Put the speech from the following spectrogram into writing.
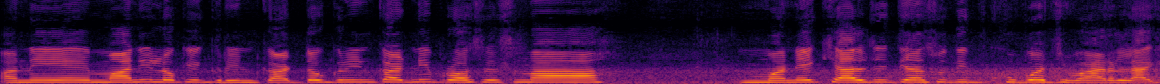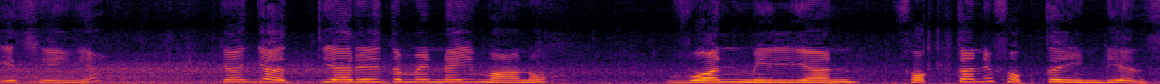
અને માની લો કે ગ્રીન કાર્ડ તો ગ્રીન કાર્ડની પ્રોસેસમાં મને ખ્યાલ છે ત્યાં સુધી ખૂબ જ વાર લાગે છે અહીંયા. કારણ કે અત્યારે તમે નહીં માનો વન મિલિયન ફક્ત ને ફક્ત ઇન્ડિયન્સ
